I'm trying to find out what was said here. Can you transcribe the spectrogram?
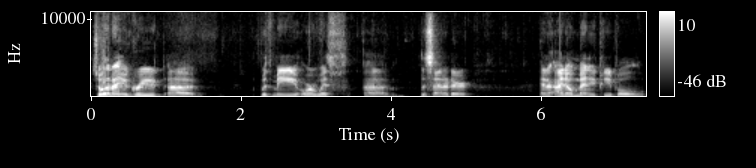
So whether or not you agree uh, with me or with um, the senator, and I know many people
